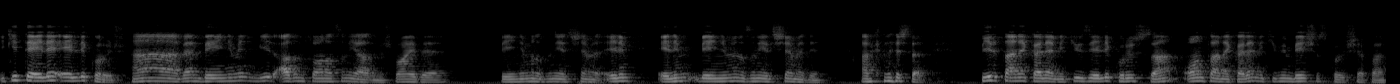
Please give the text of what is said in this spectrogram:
2 TL 50 kuruş. Ha ben beynimin bir adım sonrasını yazmış. Vay be. Beynimin hızını yetişemedi. Elim elim beynimin hızını yetişemedi. Arkadaşlar bir tane kalem 250 kuruşsa 10 tane kalem 2500 kuruş yapar.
